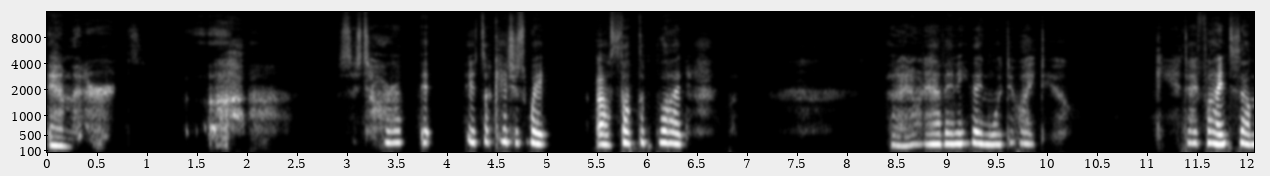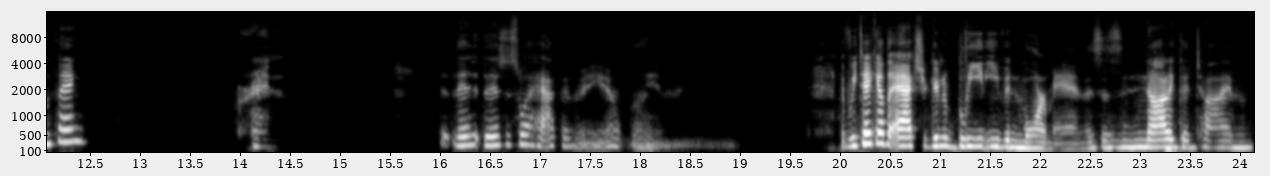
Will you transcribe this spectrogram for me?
Damn, that hurts. Uh, Satara, it, it's okay, just wait. I'll stop the blood. But I don't have anything. What do I do? Can't I find something? This, this is what happened when you don't believe me. If we take out the axe, you're gonna bleed even more, man. This is not a good time.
